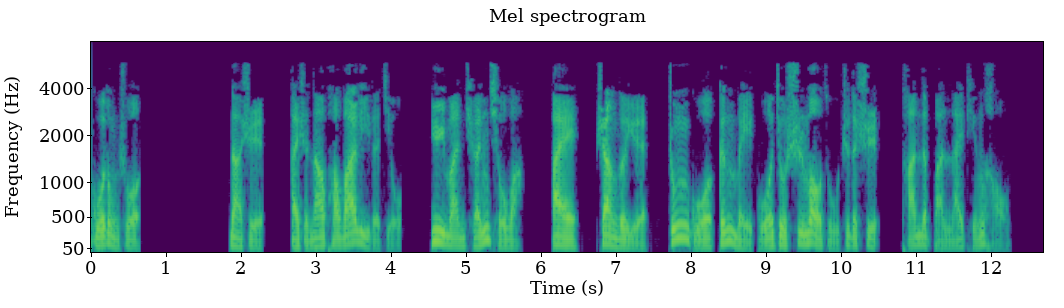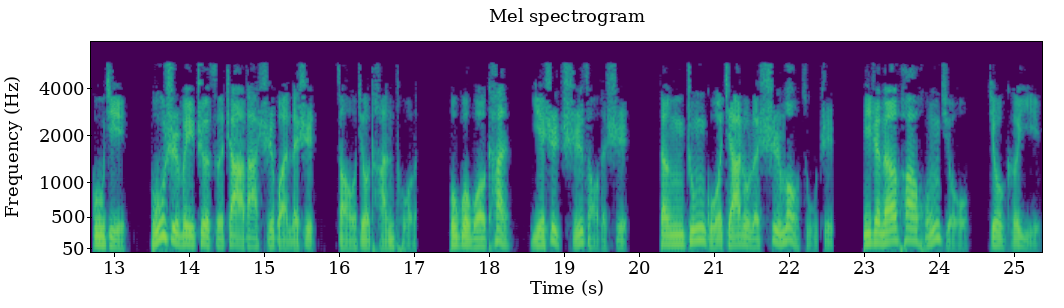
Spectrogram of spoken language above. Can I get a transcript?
国栋说：“那是还是纳帕瓦利的酒，誉满全球啊！哎，上个月中国跟美国就世贸组织的事谈的本来挺好，估计。”不是为这次炸大使馆的事，早就谈妥了。不过我看也是迟早的事。等中国加入了世贸组织，你这哪怕红酒就可以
